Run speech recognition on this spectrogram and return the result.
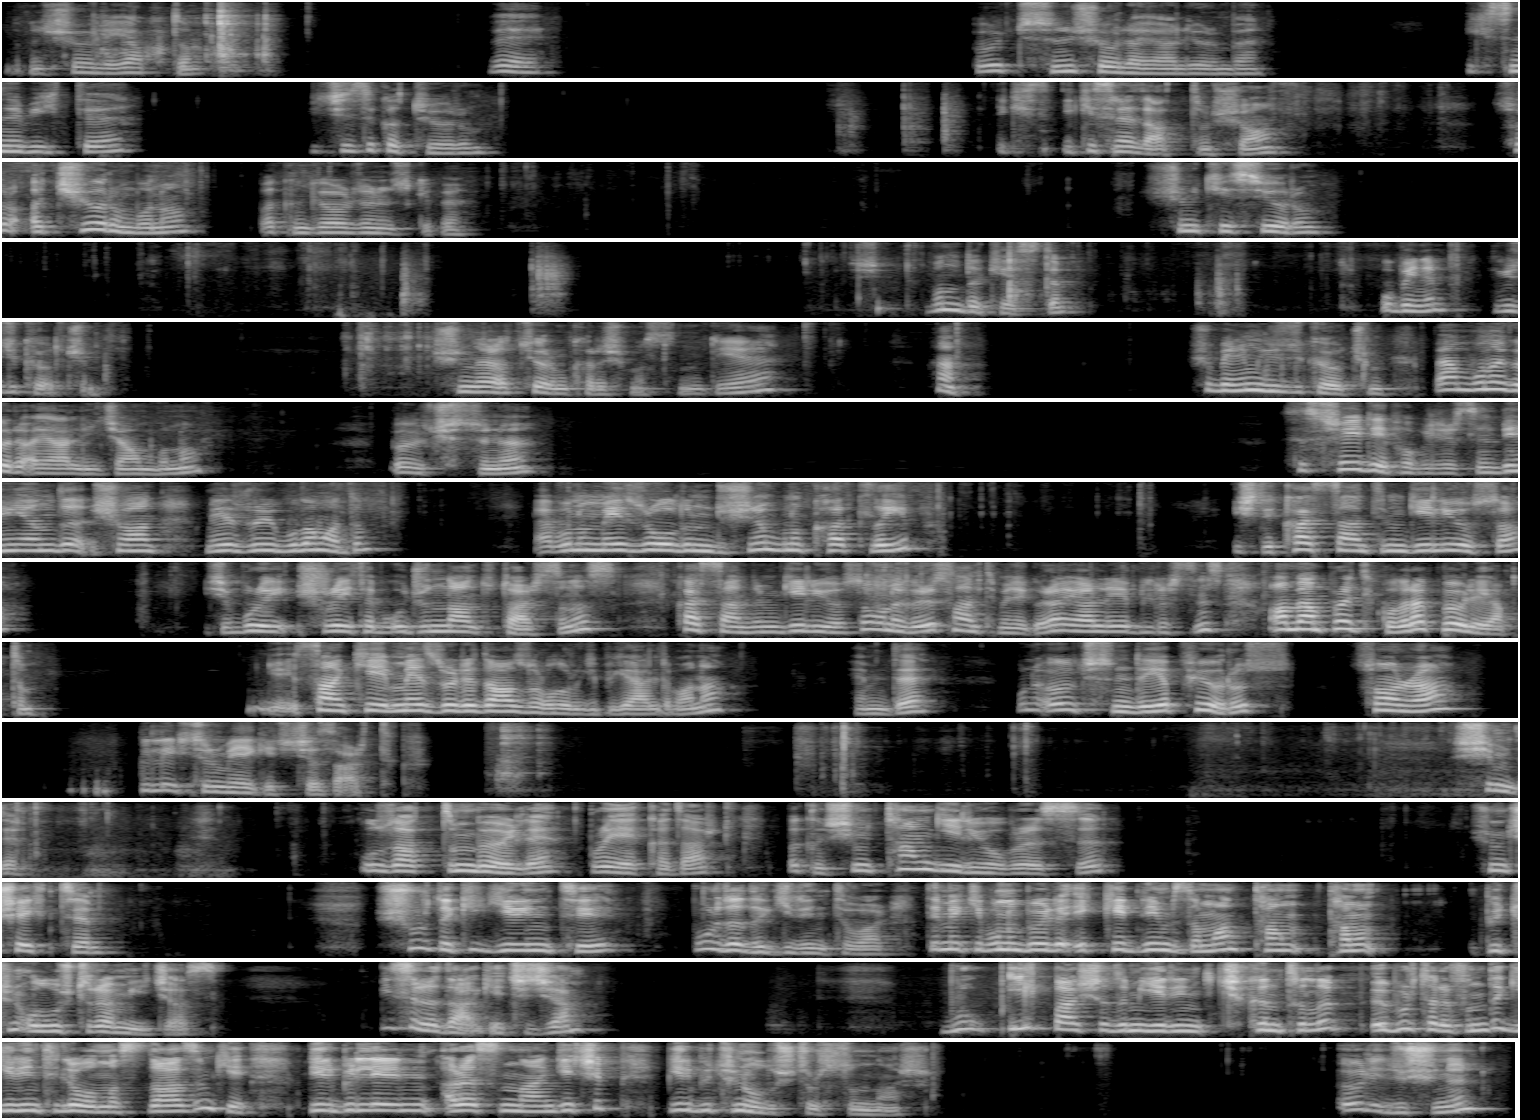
bakın şöyle yaptım ve ölçüsünü şöyle ayarlıyorum ben. İkisine birlikte bir çizik atıyorum. İkis, ikisine de attım şu an. Sonra açıyorum bunu. Bakın gördüğünüz gibi. Şunu kesiyorum. Şimdi bunu da kestim. Bu benim yüzük ölçüm. Şunları atıyorum karışmasın diye. Heh. Şu benim yüzük ölçüm. Ben buna göre ayarlayacağım bunu. Ölçüsünü. Siz şey de yapabilirsiniz. Benim yanında şu an mevzuyu bulamadım. Yani bunun mevzu olduğunu düşünün. Bunu katlayıp işte kaç santim geliyorsa işte burayı şurayı tabii ucundan tutarsınız. Kaç santim geliyorsa ona göre santimine göre ayarlayabilirsiniz. Ama ben pratik olarak böyle yaptım. Sanki mezro ile daha zor olur gibi geldi bana. Hem de bunu ölçüsünde yapıyoruz. Sonra birleştirmeye geçeceğiz artık. Şimdi uzattım böyle buraya kadar. Bakın şimdi tam geliyor burası. Şunu çektim. Şuradaki girinti, burada da girinti var. Demek ki bunu böyle eklediğim zaman tam tam bütün oluşturamayacağız. Bir sıra daha geçeceğim. Bu ilk başladığım yerin çıkıntılı, öbür tarafında girintili olması lazım ki birbirlerinin arasından geçip bir bütün oluştursunlar. Öyle düşünün.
